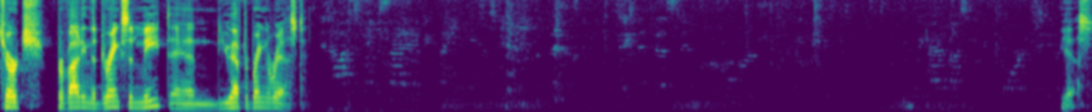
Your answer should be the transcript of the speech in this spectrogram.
Church providing the drinks and meat, and you have to bring the rest. Yes.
